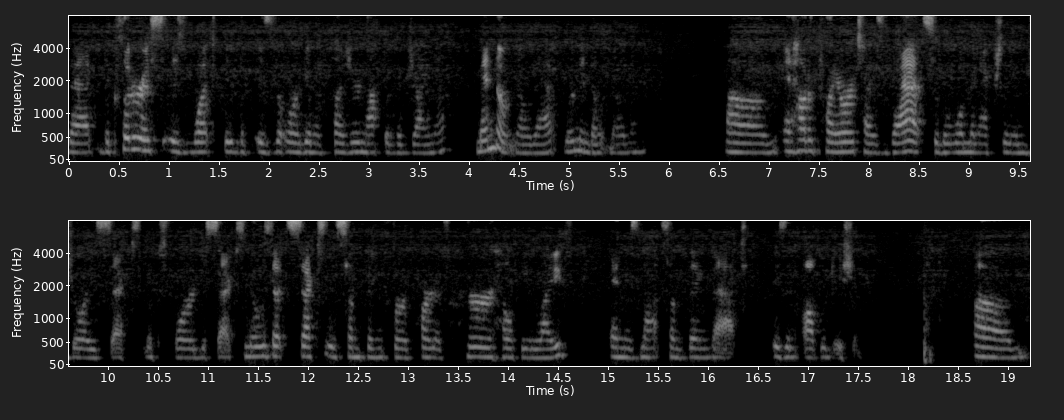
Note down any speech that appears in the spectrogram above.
that the clitoris is what is the organ of pleasure, not the vagina. Men don't know that, women don't know that. Um, and how to prioritize that so the woman actually enjoys sex, looks forward to sex, knows that sex is something for a part of her healthy life and is not something that is an obligation. Um,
